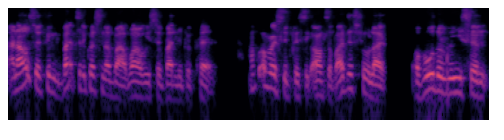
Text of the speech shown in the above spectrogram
and I also think back to the question about why are we so badly prepared. I've got a very simplistic answer, but I just feel like of all the recent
